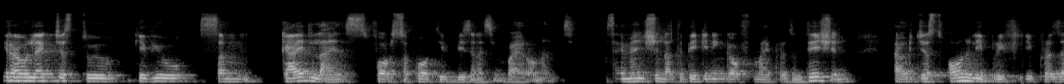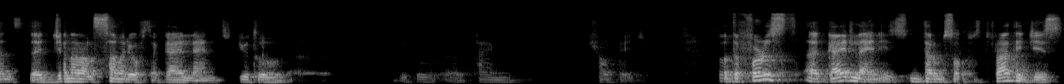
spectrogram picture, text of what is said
Here, I would like just to give you some guidelines for supportive business environment. As I mentioned at the beginning of my presentation, I will just only briefly present the general summary of the guideline due to uh, due to uh, time shortage. So the first uh, guideline is in terms of strategies.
